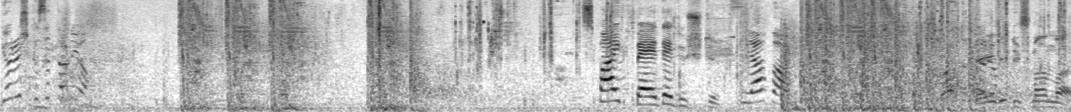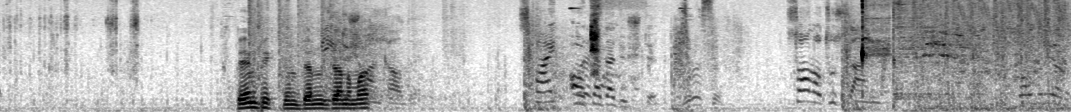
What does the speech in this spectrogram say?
Görüş kısıtlanıyor. Spike B'de düştü. Silah var. B'de düşman var. Ben pikliyim. Benim Bir canım az. düşman kaldı. Spike ortada düştü. Burası. Son 30 saniye. Dolduruyorum.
